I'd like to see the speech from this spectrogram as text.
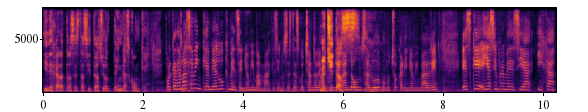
y dejar atrás esta situación, tengas con qué. Porque además, ¿saben que A mí algo que me enseñó mi mamá, que si nos está escuchando, le, Mechitas. le mando un saludo con mucho cariño a mi madre, es que ella siempre me decía, hija,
